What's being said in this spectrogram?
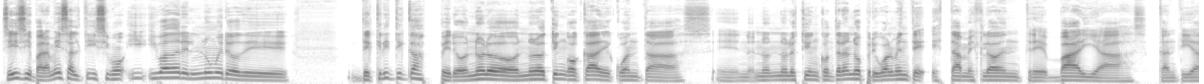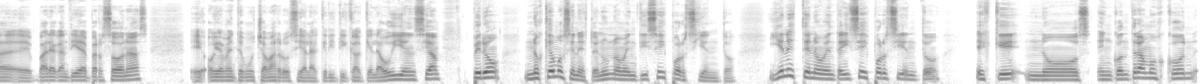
Sí, sí, para mí es altísimo. Y iba a dar el número de, de críticas, pero no lo, no lo tengo acá de cuántas. eh, no, no- lo estoy encontrando, pero igualmente está mezclado entre varias cantidades, varias cantidad de personas. eh, obviamente mucha más reducida la crítica que la audiencia. Pero nos quedamos en esto, en un 96%. Y en este 96% es que nos encontramos con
